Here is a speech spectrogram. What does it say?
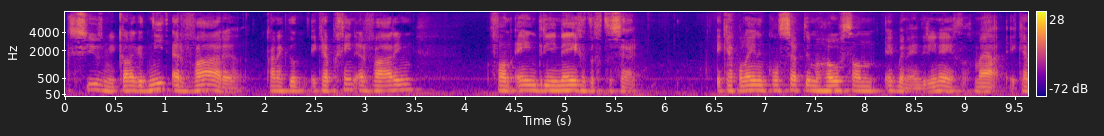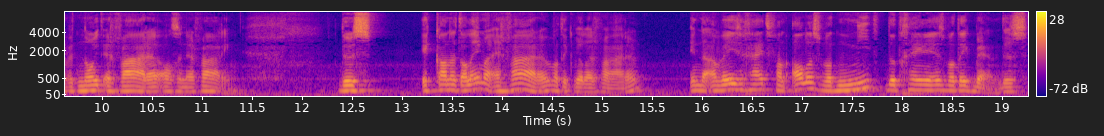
excuse me, kan ik het niet ervaren. Kan ik, dat, ik heb geen ervaring van 1,93 te zijn. Ik heb alleen een concept in mijn hoofd van ik ben 1,93. Maar ja, ik heb het nooit ervaren als een ervaring. Dus ik kan het alleen maar ervaren, wat ik wil ervaren, in de aanwezigheid van alles wat niet datgene is wat ik ben. Dus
